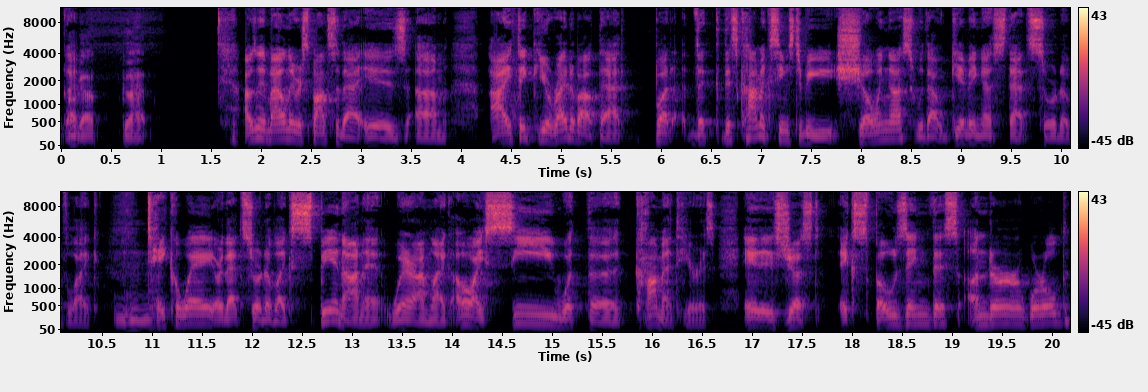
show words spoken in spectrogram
go ahead. Okay, go ahead. I was gonna, my only response to that is um, I think you're right about that, but the, this comic seems to be showing us without giving us that sort of like takeaway or that sort of like spin on it where I'm like, oh, I see what the comment here is. It is just exposing this underworld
